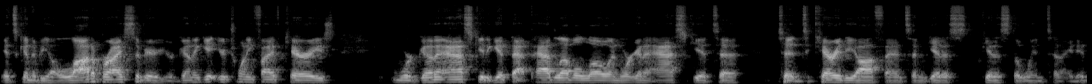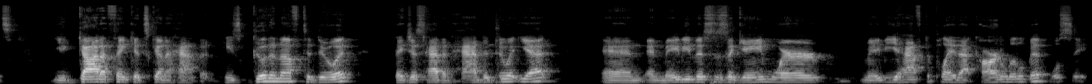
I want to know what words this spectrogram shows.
It's going to be a lot of Bryce Severe. You're going to get your 25 carries. We're going to ask you to get that pad level low, and we're going to ask you to to to carry the offense and get us get us the win tonight. It's you got to think it's going to happen. He's good enough to do it. They just haven't had to do it yet, and and maybe this is a game where maybe you have to play that card a little bit. We'll see.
